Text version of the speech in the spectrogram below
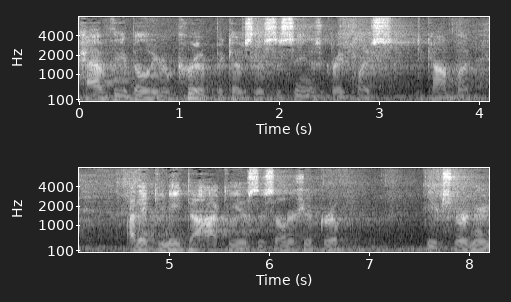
have the ability to recruit because this is seen as a great place to come. But I think unique to hockey is this ownership group, the extraordinary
